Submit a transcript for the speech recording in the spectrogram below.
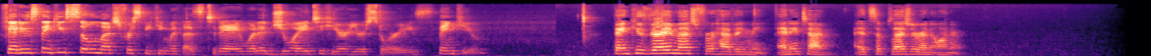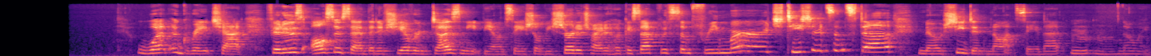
Fairouz, thank you so much for speaking with us today. What a joy to hear your stories. Thank you. Thank you very much for having me. Anytime. It's a pleasure and honor. What a great chat. Fairouz also said that if she ever does meet Beyonce, she'll be sure to try to hook us up with some free merch, t shirts, and stuff. No, she did not say that. Mm-mm, no way.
